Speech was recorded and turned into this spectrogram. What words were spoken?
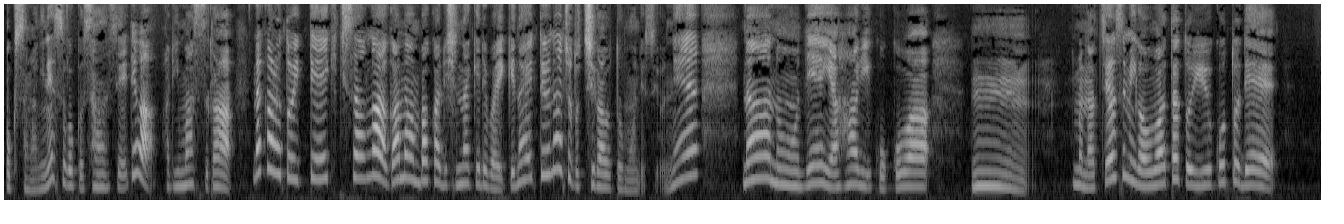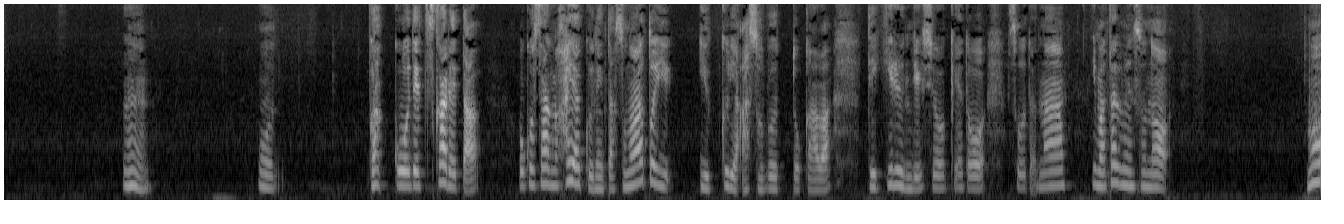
奥様にね、すごく賛成ではありますが、だからといって、英吉さんが我慢ばかりしなければいけないというのはちょっと違うと思うんですよね。なので、やはりここは、うん、まあ、夏休みが終わったということで、うん、もう、学校で疲れた、お子さんが早く寝た、その後ゆっくり遊ぶとかはできるんでしょうけど、そうだな。今多分その、もう、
